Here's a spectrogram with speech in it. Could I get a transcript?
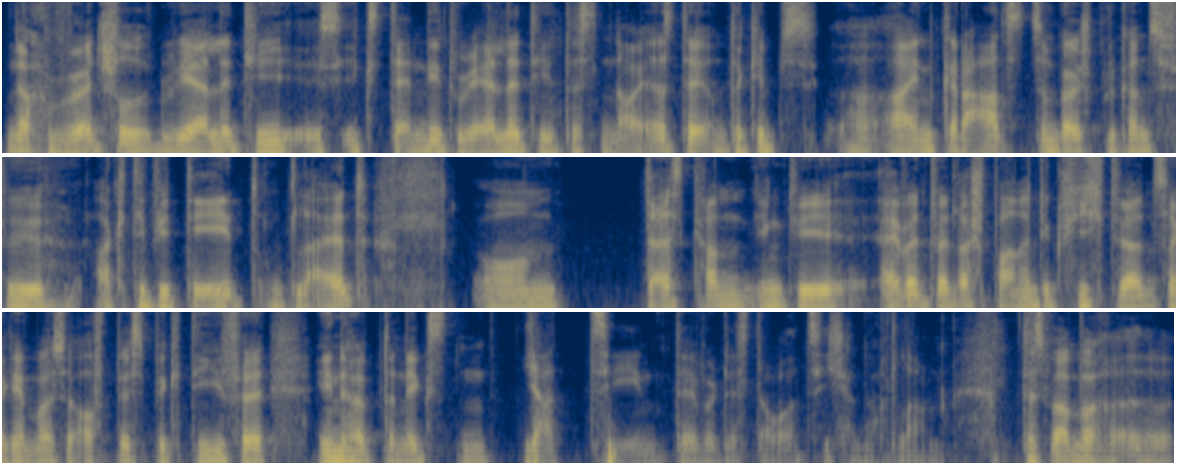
nach Virtual Reality ist Extended Reality das Neueste. Und da gibt's äh, auch in Graz zum Beispiel ganz viel Aktivität und Leid. Und das kann irgendwie eventuell eine spannende Geschichte werden, sage ich mal so auf Perspektive innerhalb der nächsten Jahrzehnte, weil das dauert sicher noch lang. Das war einfach äh,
